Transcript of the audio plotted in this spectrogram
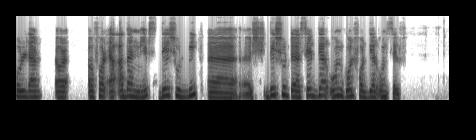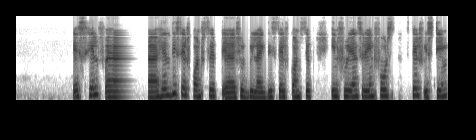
holder or uh, for uh, other needs. They should be sh- they should set their own goal for their own self a self uh, uh, healthy self concept uh, should be like this self concept influence reinforce self esteem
